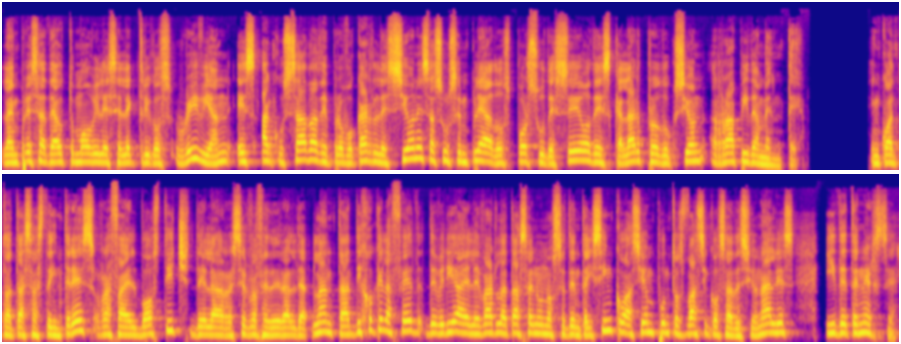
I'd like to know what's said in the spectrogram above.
La empresa de automóviles eléctricos Rivian es acusada de provocar lesiones a sus empleados por su deseo de escalar producción rápidamente. En cuanto a tasas de interés, Rafael Bostich de la Reserva Federal de Atlanta dijo que la Fed debería elevar la tasa en unos 75 a 100 puntos básicos adicionales y detenerse.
